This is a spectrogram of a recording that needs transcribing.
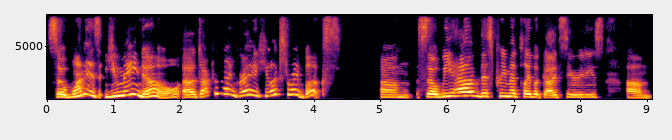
So one is you may know uh, Dr. Ryan Gray, he likes to write books. Um, so we have this pre-med playbook guide series, um,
